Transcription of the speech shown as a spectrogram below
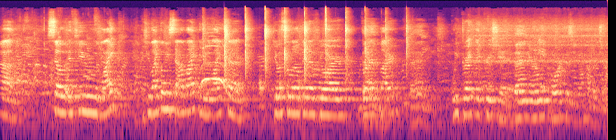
Uh, so if you would like, if you like what we sound like, and you would like to give us a little bit of your bread and butter, Ben, we'd greatly appreciate it. Ben, you're only poor because you don't have a job.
